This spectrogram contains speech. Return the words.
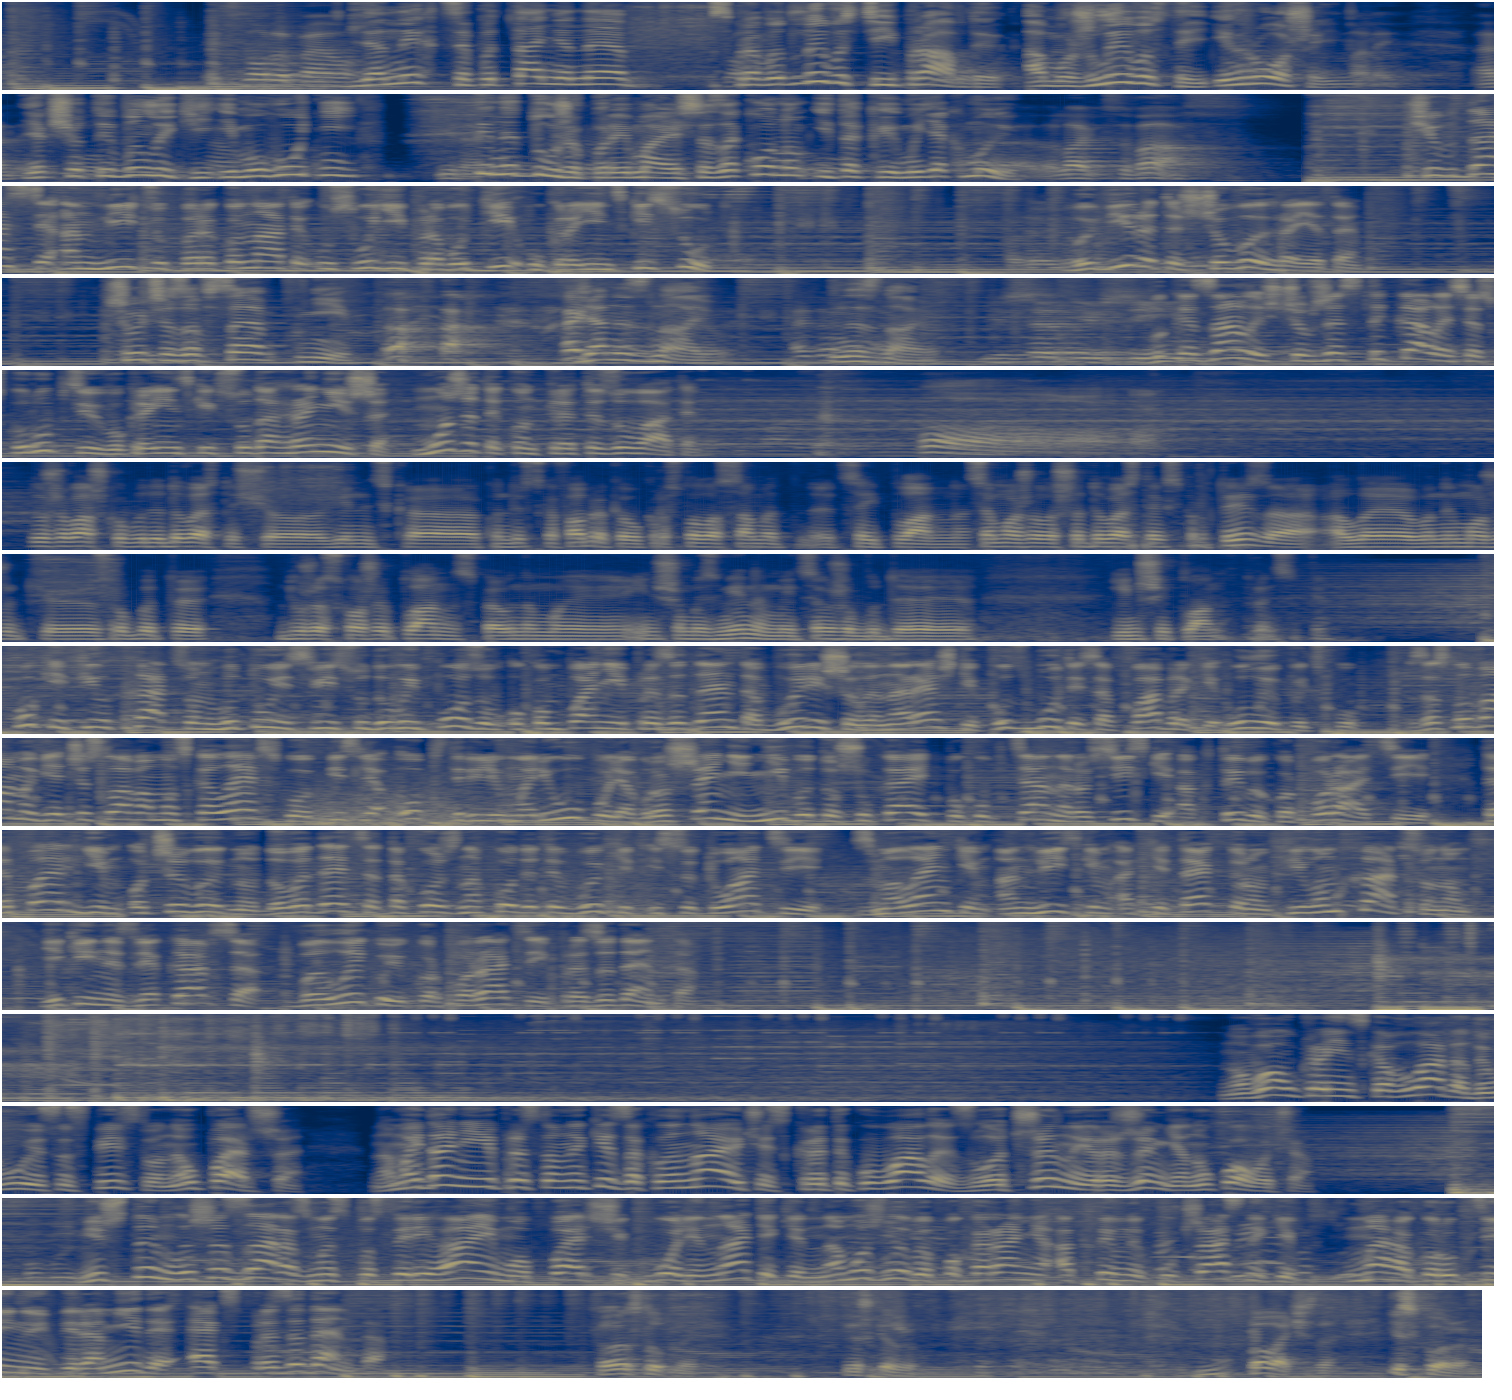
Для них це питання не справедливості і правди, а можливостей і грошей. Якщо ти великий і могутній, ти не дуже переймаєшся законом і такими, як ми. Чи вдасться англійцю переконати у своїй правоті український суд? Ви вірите, що виграєте? Швидше за все, ні. Я не знаю. Не знаю. Ви казали, що вже стикалися з корупцією в українських судах раніше. Можете конкретизувати? Дуже важко буде довести, що Вінницька кондитерська фабрика використовувала саме цей план. Це може лише довести експертиза, але вони можуть е, зробити дуже схожий план з певними іншими змінами, і це вже буде інший план, в принципі. Поки Філ Хадсон готує свій судовий позов, у компанії президента вирішили нарешті позбутися фабрики у Липецьку. За словами В'ячеслава Москалевського, після обстрілів Маріуполя в Рошені нібито шукають покупця на російські активи корпорації. Тепер їм очевидно доведеться також знаходити вихід із ситуації з маленьким англійським архітектором Філом Хадсоном, який не злякався великої корпорації президента. Нова українська влада дивує суспільство не вперше. На майдані її представники, заклинаючись, критикували злочинний режим Януковича. Між тим, лише зараз ми спостерігаємо перші кволі натяки на можливе покарання активних учасників мегакорупційної піраміди екс-президента. Хто наступний? Не скажу. Побачите. І скоро.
